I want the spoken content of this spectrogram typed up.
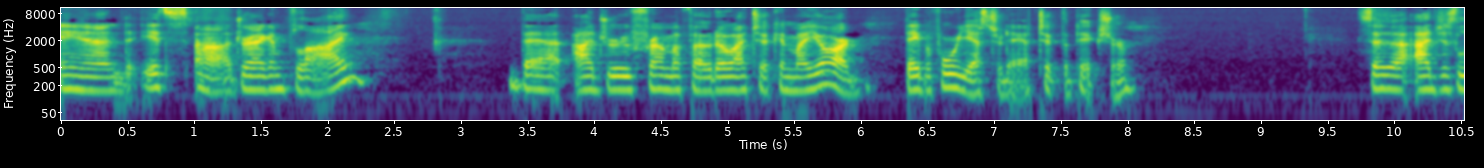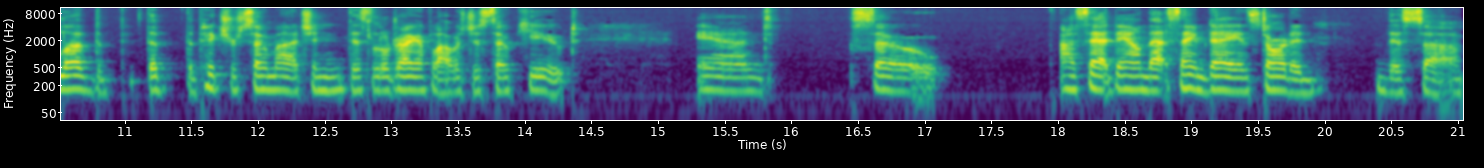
And it's a dragonfly that I drew from a photo I took in my yard. Day before yesterday, I took the picture. So I just loved the, the, the picture so much. And this little dragonfly was just so cute. And so I sat down that same day and started this uh,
